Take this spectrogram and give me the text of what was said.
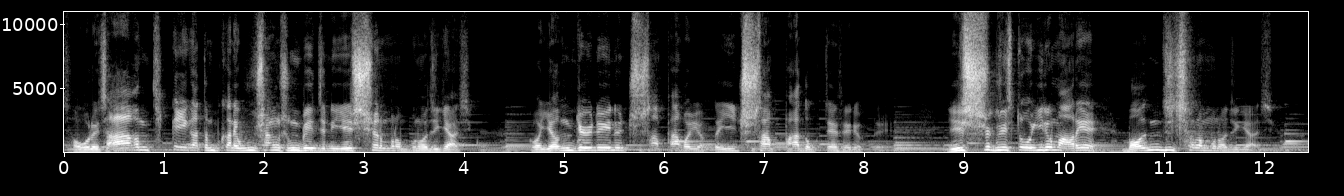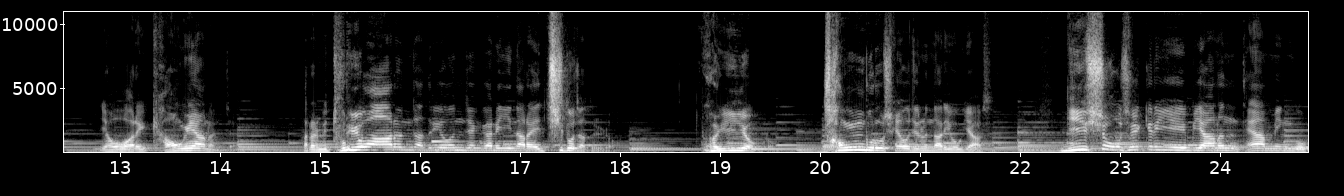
서울의 작은 티끌 같은 북한의 우상 숭배진이 예수 이름으로 무너지게 하시고 그 연결되어 있는 주사파 권력들 이 주사파 독재 세력들 예수 그리스도 이름 아래 먼지처럼 무너지게 하시고 여호와를 경외하는 자 하나님이 두려워하는 자들이 언젠가는 이 나라의 지도자들로 권력으로 정부로 세워지는 날이 오게 하사 예수 오실 길을 예비하는 대한민국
